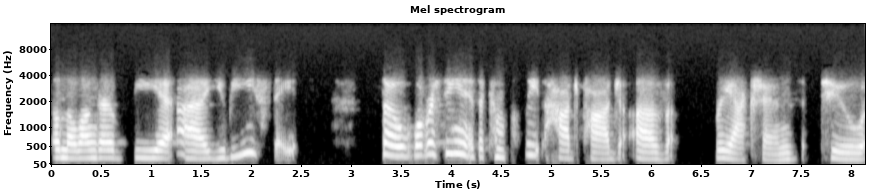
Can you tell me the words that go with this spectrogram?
they'll no longer be a UBE state. So what we're seeing is a complete hodgepodge of reactions to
